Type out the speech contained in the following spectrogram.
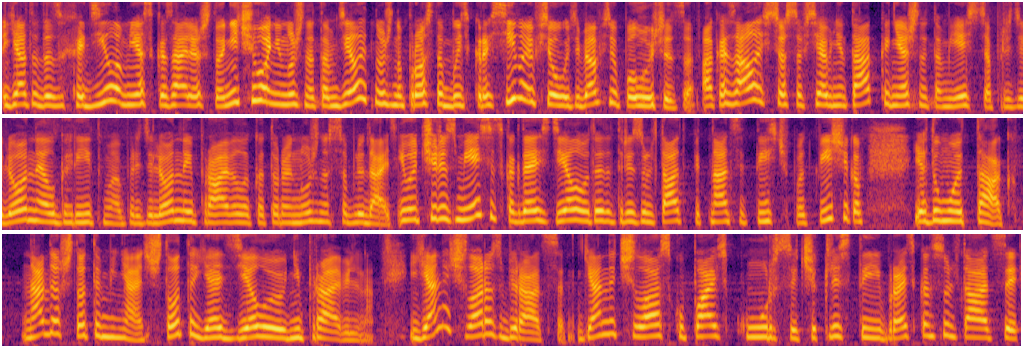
я туда заходила, мне сказали, что ничего не нужно там делать, нужно просто быть красивой, все, у тебя все получится. Оказалось, все совсем не так. Конечно, там есть определенные алгоритмы, определенные правила, которые нужно соблюдать. И вот через месяц, когда я сделала вот этот результат 15 тысяч подписчиков, я думаю, так, надо что-то менять, что-то я делаю неправильно. И я начала разбираться. Я начала скупать курсы, чек-листы, брать консультации,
